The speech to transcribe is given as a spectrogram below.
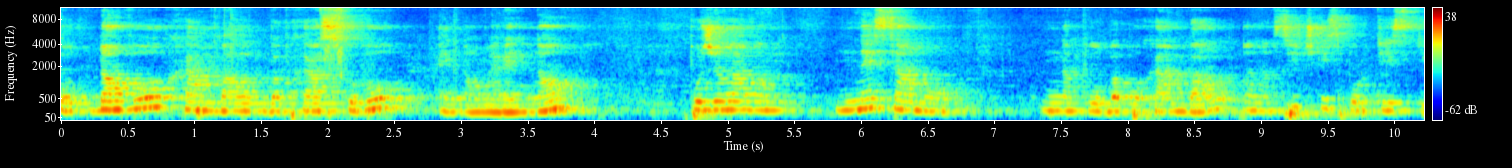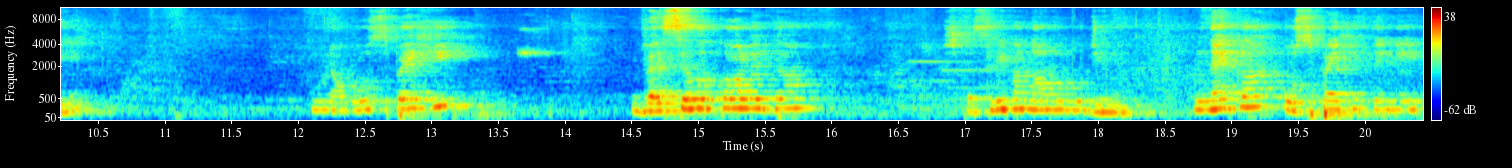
отново хамбалът в Хасково е номер едно. Пожелавам не само на клуба по хамбал, а на всички спортисти много успехи, весела коледа, щастлива нова година. Нека успехите ни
